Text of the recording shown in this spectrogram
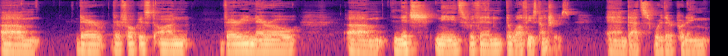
um, they're they're focused on very narrow um, niche needs within the wealthiest countries and that's where they're putting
